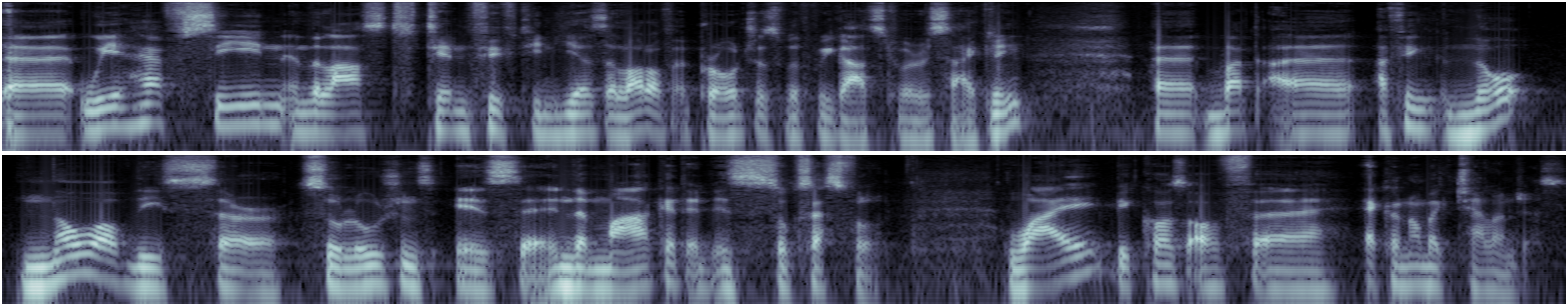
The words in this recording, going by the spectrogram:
Uh, we have seen in the last 10, 15 years a lot of approaches with regards to recycling. Uh, but uh, I think no no of these uh, solutions is in the market and is successful. Why? Because of uh, economic challenges.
